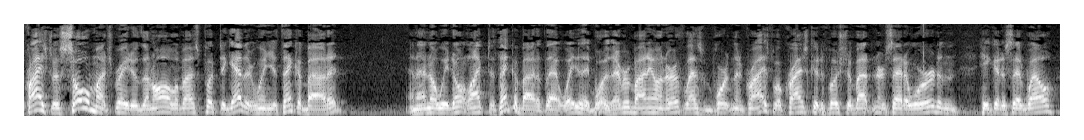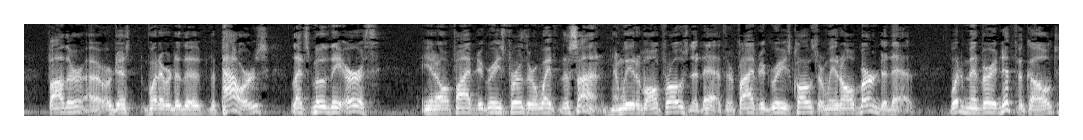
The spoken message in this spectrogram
Christ was so much greater than all of us put together when you think about it. And I know we don't like to think about it that way. Say, boy, is everybody on earth less important than Christ? Well, Christ could have pushed a button or said a word and he could have said, well, Father, uh, or just whatever to the, the powers, let's move the earth you know, five degrees further away from the sun, and we would have all frozen to death, or five degrees closer, and we'd all burned to death. Would have been very difficult.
